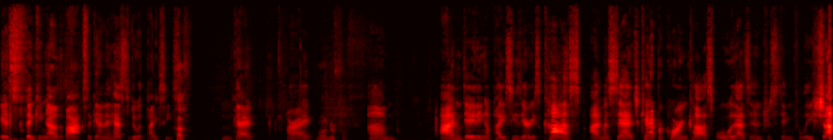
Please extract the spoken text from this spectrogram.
It's thinking out of the box again. It has to do with Pisces. Huh. Okay? All right? Wonderful. Um, I'm dating a Pisces Aries cusp. I'm a Sag Capricorn cusp. Ooh, that's interesting, Felicia.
